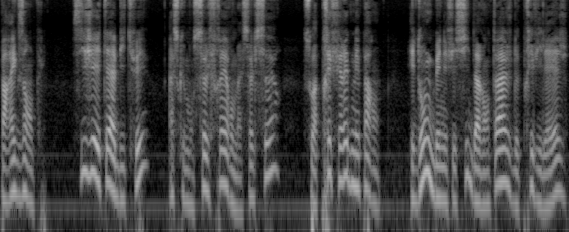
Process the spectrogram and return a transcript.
Par exemple, si j'ai été habitué à ce que mon seul frère ou ma seule sœur soit préféré de mes parents, et donc bénéficie davantage de privilèges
